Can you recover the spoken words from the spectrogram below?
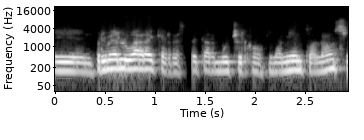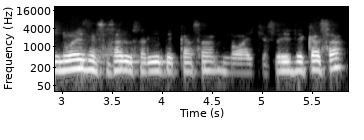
en primer lugar hay que respetar mucho el confinamiento, ¿no? Si no es necesario salir de casa, no hay que salir de casa.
